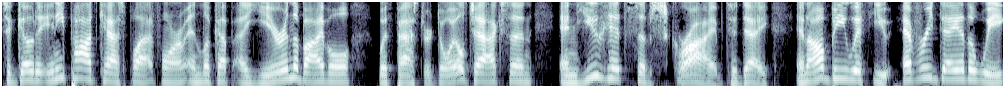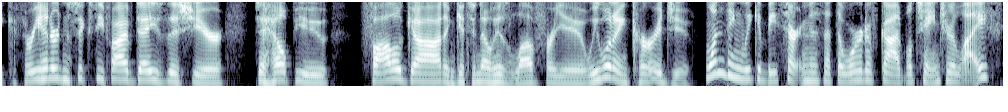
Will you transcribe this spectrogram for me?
to go to any podcast platform and look up A Year in the Bible with Pastor Doyle Jackson and you hit subscribe today. And I'll be with you every day of the week, 365 days this year to help you follow God and get to know his love for you. We want to encourage you. One thing we can be certain is that the word of God will change your life.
